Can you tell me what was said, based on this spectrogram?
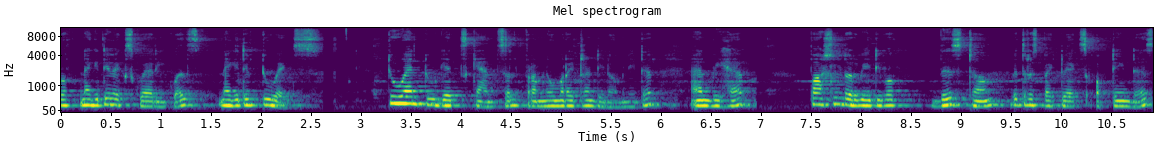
of negative x square equals negative 2x. 2 and 2 gets cancelled from numerator and denominator and we have partial derivative of this term with respect to x obtained as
